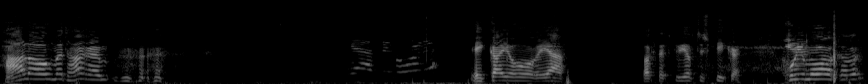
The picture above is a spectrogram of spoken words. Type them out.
Hallo, met Harm. Ja, kun je me horen? Ik kan je horen, ja. Wacht even, doe je op de speaker. Goedemorgen,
